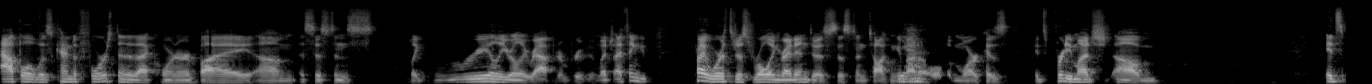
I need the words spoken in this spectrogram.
Apple was kind of forced into that corner by um, assistants like really really rapid improvement which i think probably worth just rolling right into assistant talking about it a little bit more because it's pretty much um it's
